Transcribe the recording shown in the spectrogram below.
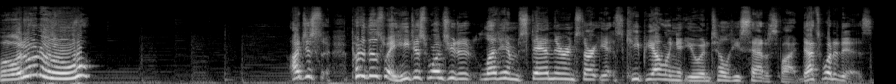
"I don't know." I just put it this way: he just wants you to let him stand there and start ye- keep yelling at you until he's satisfied. That's what it is.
